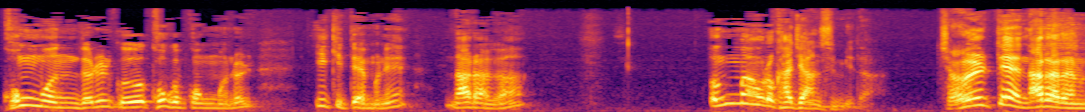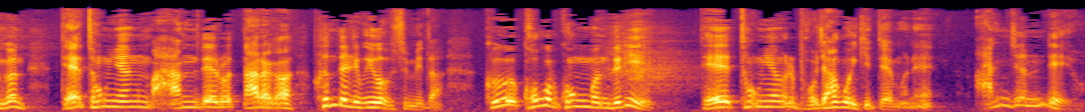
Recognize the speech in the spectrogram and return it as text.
공무원들 그 고급 공무원을 있기 때문에 나라가 엉망으로 가지 않습니다. 절대 나라라는 건 대통령 마음대로 나라가 흔들리고 없습니다. 그 고급 공무원들이 대통령을 보좌하고 있기 때문에 안전돼요.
